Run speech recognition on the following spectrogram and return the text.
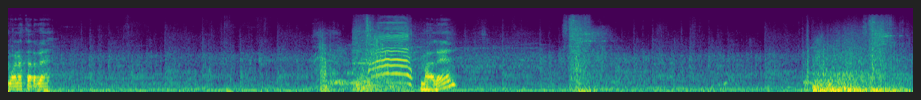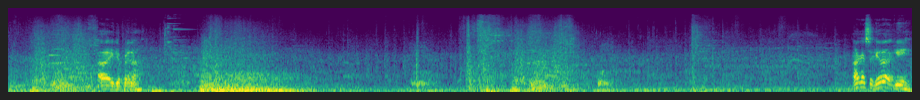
buenas tardes. Vale. Ay, qué pena. Ah, que se queda aquí.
